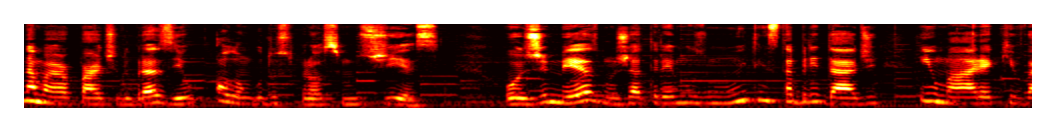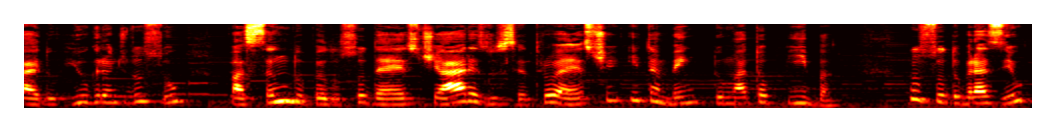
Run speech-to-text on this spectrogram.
na maior parte do Brasil ao longo dos próximos dias. Hoje mesmo já teremos muita instabilidade em uma área que vai do Rio Grande do Sul, passando pelo Sudeste, áreas do Centro-Oeste e também do Mato Piba. No sul do Brasil,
